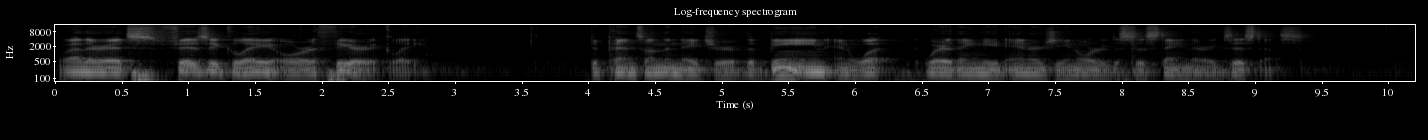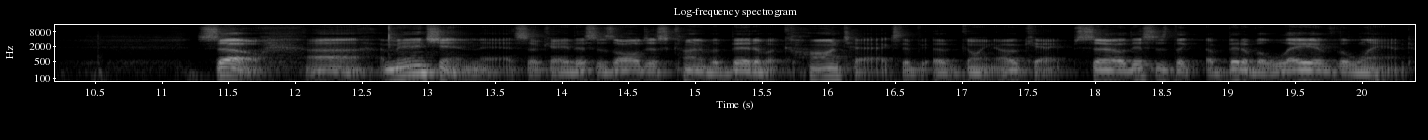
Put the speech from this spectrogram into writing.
whether it's physically or etherically. Depends on the nature of the being and what where they need energy in order to sustain their existence. So, uh, I mentioned this, okay? This is all just kind of a bit of a context of, of going, okay, so this is the, a bit of a lay of the land.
